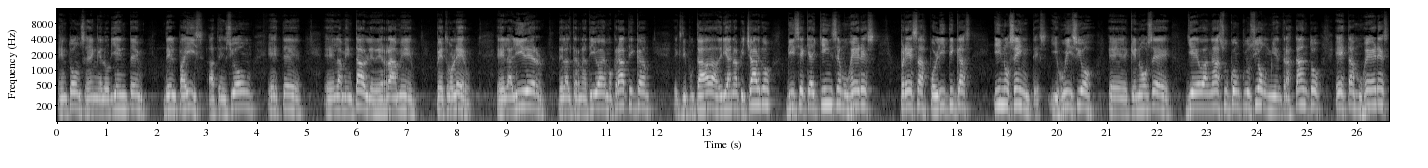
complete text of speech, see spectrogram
entonces en el oriente del país. Atención, este eh, lamentable derrame petrolero. Eh, la líder de la Alternativa Democrática, exdiputada Adriana Pichardo, dice que hay 15 mujeres presas políticas inocentes y juicios eh, que no se llevan a su conclusión. Mientras tanto, estas mujeres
